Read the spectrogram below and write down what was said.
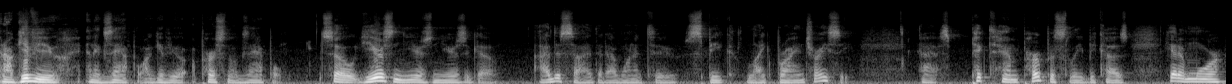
And I'll give you an example. I'll give you a personal example. So years and years and years ago, I decided that I wanted to speak like Brian Tracy. And I picked him purposely because he had a more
